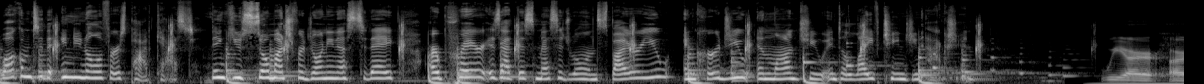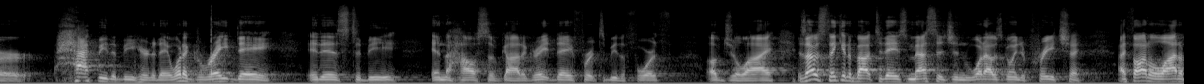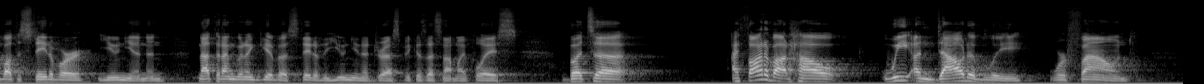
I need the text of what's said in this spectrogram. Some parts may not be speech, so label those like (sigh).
Welcome to the Indianola First podcast. Thank you so much for joining us today. Our prayer is that this message will inspire you, encourage you, and launch you into life changing action. We are, are happy to be here today. What a great day it is to be in the house of God. A great day for it to be the 4th of July. As I was thinking about today's message and what I was going to preach, I, I thought a lot about the state of our union. And not that I'm going to give a State of the Union address because that's not my place. But uh, I thought about how we undoubtedly were found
